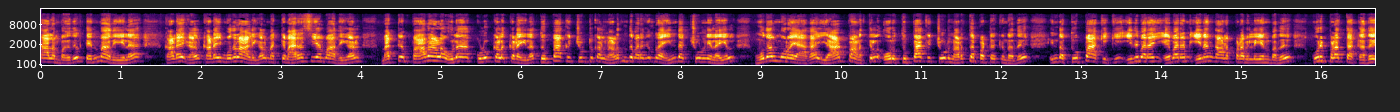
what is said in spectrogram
காலம் பகுதியில் தென்பகுதியில் கடைகள் கடை முதலாளிகள் மற்றும் அரசியல்வாதிகள் மற்றும் பாதாள உலக குழுக்களுக்கிடையில் துப்பாக்கிச் சூட்டுகள் நடந்து வருகின்ற இந்த சூழ்நிலையில் முதல் முறையாக யாழ்ப்பாணத்தில் ஒரு துப்பாக்கிச் சூடு நடத்தப்பட்டிருக்கின்றது. இந்த துப்பாக்கிக்கு இதுவரை எவரும் இனம் காணப்படவில்லை என்பது குறிப்பிடத்தக்கது.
